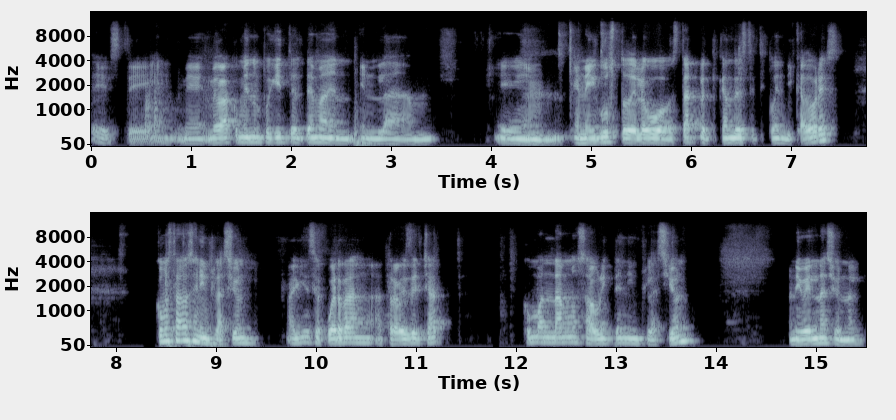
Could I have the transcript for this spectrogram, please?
este, me, me, va comiendo un poquito el tema en, en la, en el gusto de luego estar platicando de este tipo de indicadores. ¿Cómo estamos en inflación? ¿Alguien se acuerda a través del chat? ¿Cómo andamos ahorita en inflación a nivel nacional?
